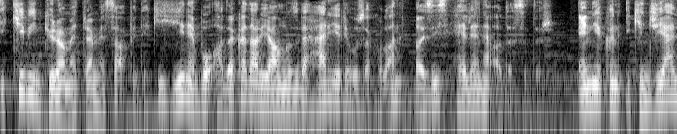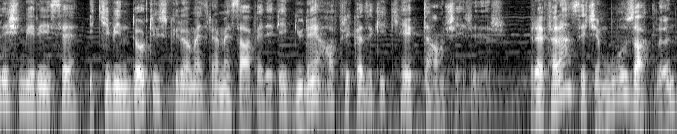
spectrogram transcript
2000 kilometre mesafedeki yine bu ada kadar yalnız ve her yere uzak olan Aziz Helena adasıdır. En yakın ikinci yerleşim yeri ise 2400 kilometre mesafedeki Güney Afrika'daki Cape Town şehridir. Referans için bu uzaklığın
